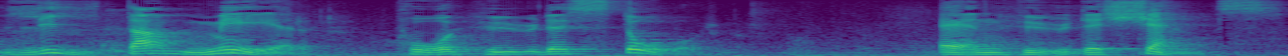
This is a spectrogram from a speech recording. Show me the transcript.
lita mer på hur det står än hur det känns.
